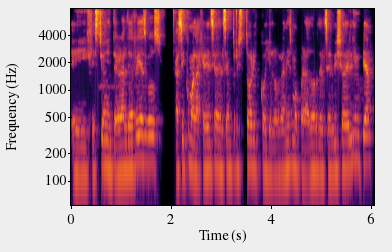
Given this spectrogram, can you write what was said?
y Gestión Integral de Riesgos, así como a la gerencia del centro histórico y el organismo operador del servicio de limpia,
